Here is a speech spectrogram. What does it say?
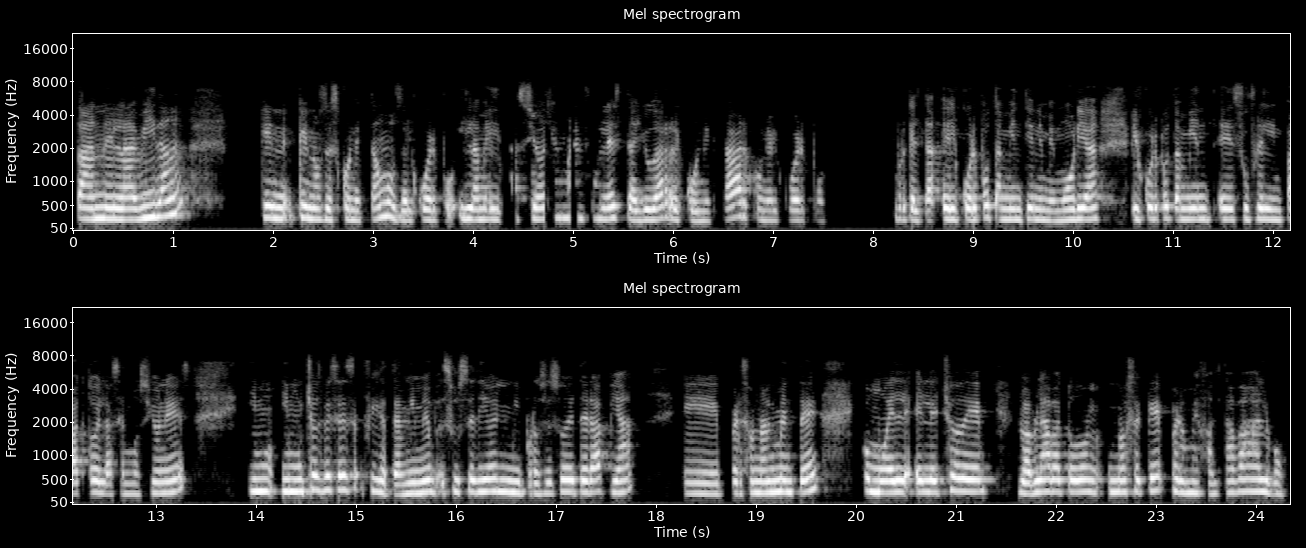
tan en la vida que, que nos desconectamos del cuerpo. Y la meditación y mindfulness te ayuda a reconectar con el cuerpo porque el, el, cuerpo también tiene memoria, el cuerpo también eh, sufre el impacto de las emociones y, muchas veces, fíjate, a mí me sucedió en mi proceso de terapia, eh, personalmente, como el, el, hecho de, lo hablaba todo, no sé qué, pero me faltaba algo.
